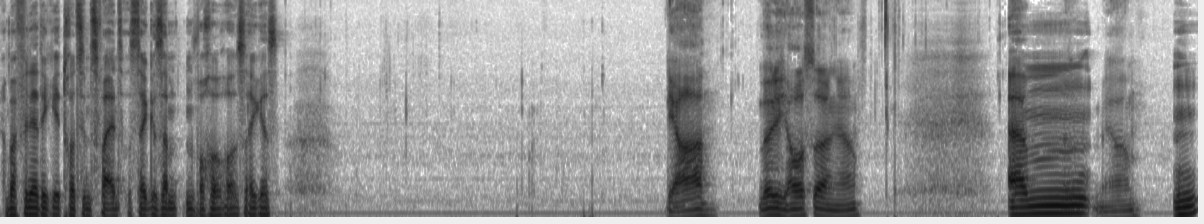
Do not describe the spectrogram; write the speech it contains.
Aber Fnatic geht trotzdem 2-1 aus der gesamten Woche raus, I guess. Ja, würde ich auch sagen, ja. Ähm, ja. Mhm.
